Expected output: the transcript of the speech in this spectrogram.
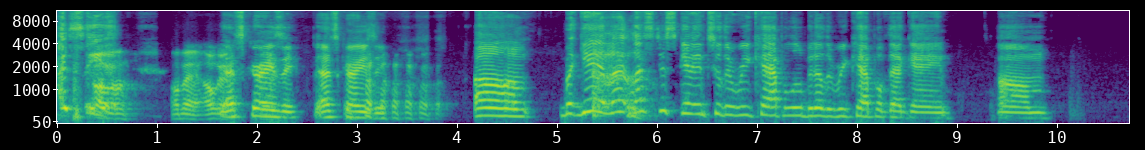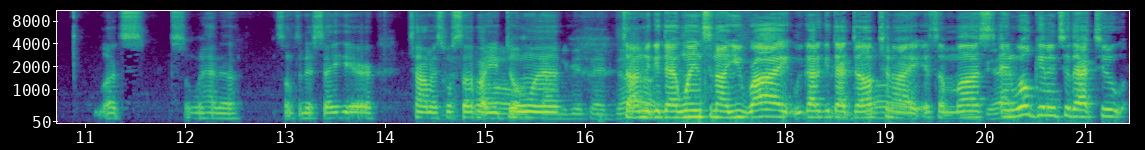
I see it. Oh, oh, man. Okay. That's crazy. That's crazy. Um, but yeah, let, let's just get into the recap, a little bit of the recap of that game. Um, let's someone had a something to say here. Thomas, what's up? How you Oh, doing? Time to get that done. Time to get that win tonight. You right. We got to get that dub tonight. It's a must. And we'll get into that too.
